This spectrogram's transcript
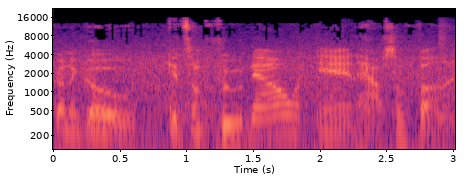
Gonna go get some food now and have some fun.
